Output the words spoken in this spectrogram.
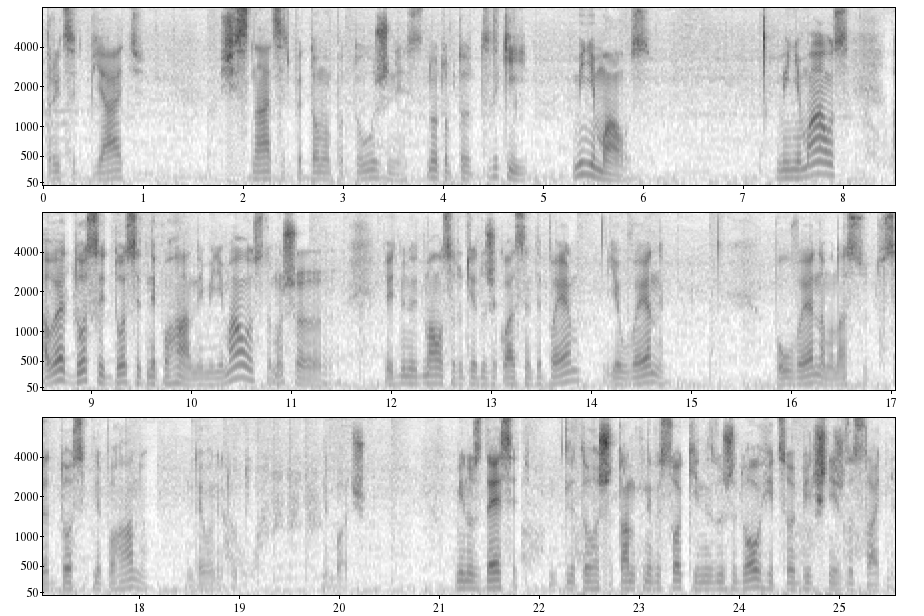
35, 16 питома потужність. Ну, тобто, це такий міні-маус. Міні-маус, але досить-досить непоганий міні-маус, тому що, відміну від мауса, тут є дуже класний ДПМ, є УВН. По УВНам у нас тут все досить непогано. Де вони тут? Не бачу. Мінус 10. Для того, що танк невисокий і не дуже довгий, цього більш ніж достатньо.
